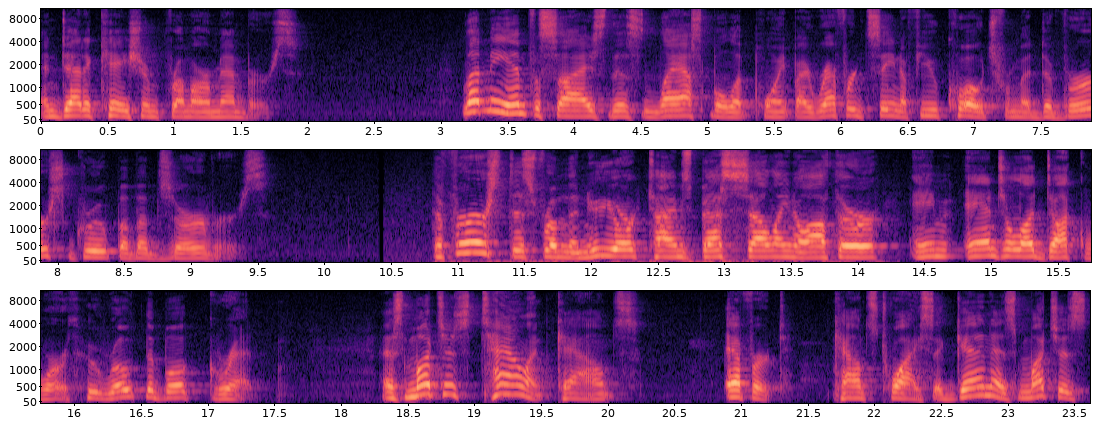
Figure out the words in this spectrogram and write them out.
and dedication from our members. Let me emphasize this last bullet point by referencing a few quotes from a diverse group of observers. The first is from the New York Times best-selling author Angela Duckworth, who wrote the book Grit. As much as talent counts, effort counts twice. Again, as much as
